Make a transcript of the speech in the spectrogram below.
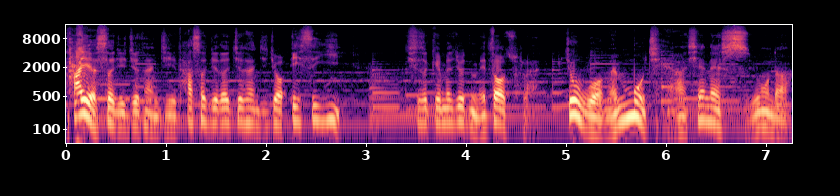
他也设计计算机，他设计的计算机叫 ACE，其实根本就没造出来。就我们目前啊现在使用的。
